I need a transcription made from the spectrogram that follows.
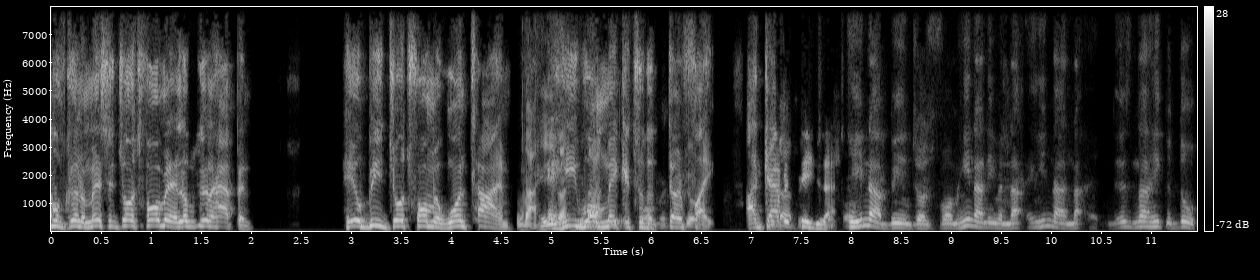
I was gonna mention George Foreman, and look what's gonna happen. He'll beat George Foreman one time, Nah, he, and not- he won't make it to the third George- fight. I guarantee beating you that. George Foreman. He not being George Foreman. He's not even not. He not. not there's nothing he could do.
